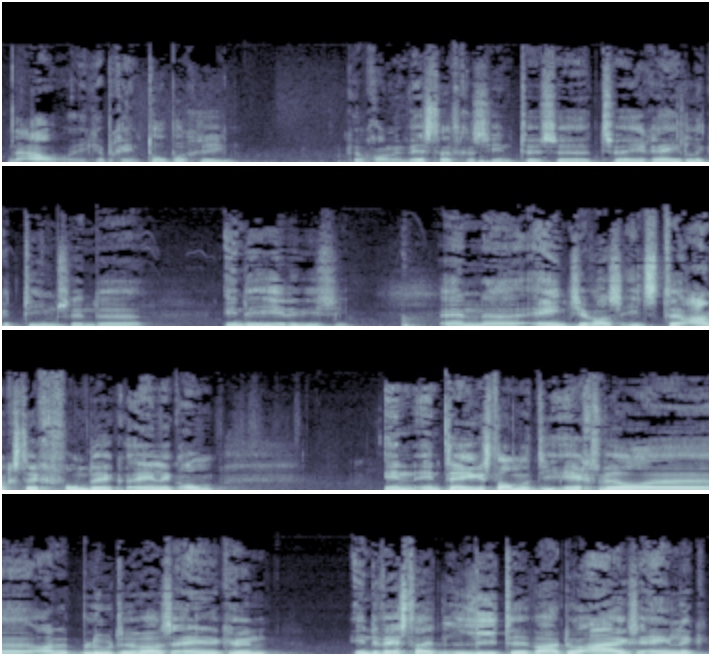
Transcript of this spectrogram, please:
nou, ik heb geen topper gezien. Ik heb gewoon een wedstrijd gezien tussen twee redelijke teams in de, in de Eredivisie. En eh, eentje was iets te angstig, vond ik. Eigenlijk om in, in tegenstander die echt wel eh, aan het bloeden was, eigenlijk hun in de wedstrijd lieten. Waardoor Ajax eigenlijk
